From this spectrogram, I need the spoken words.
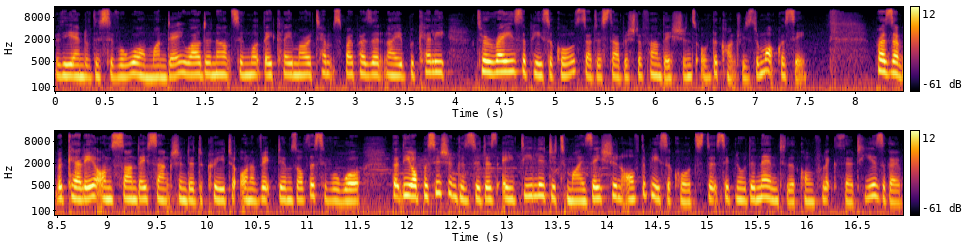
of the end of the Civil War on Monday, while denouncing what they claim are attempts by President Nayib Bukele to erase the peace accords that established the foundations of the country's democracy. President Bukele on Sunday sanctioned a decree to honour victims of the civil war that the opposition considers a delegitimization of the peace accords that signalled an end to the conflict 30 years ago.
